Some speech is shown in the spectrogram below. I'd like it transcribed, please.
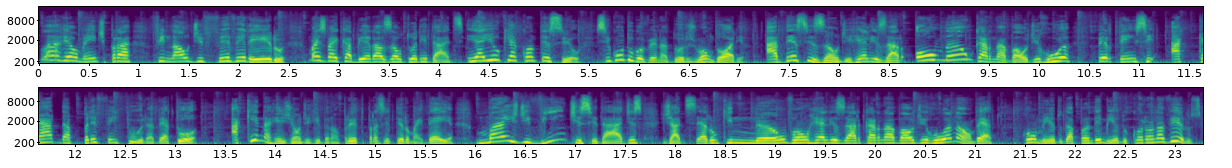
lá realmente para final de fevereiro, mas vai caber às autoridades. E aí o que aconteceu? Segundo o governador João Dória, a decisão de realizar ou não carnaval de rua pertence a cada prefeitura, Beto. Aqui na região de Ribeirão Preto, para se ter uma ideia, mais de 20 cidades já disseram que não vão realizar carnaval de rua, não, Beto, com medo da pandemia do coronavírus.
